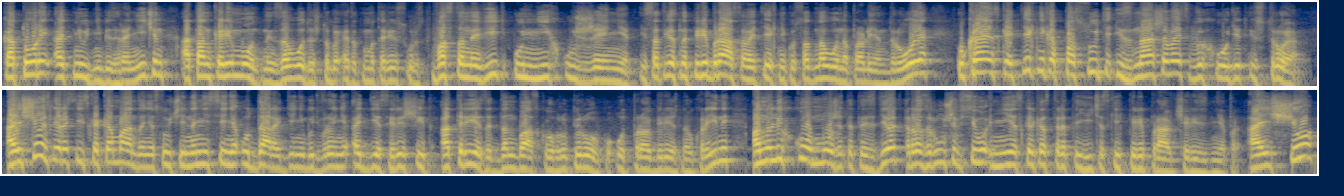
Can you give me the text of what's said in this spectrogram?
который отнюдь не безграничен, а танкоремонтных заводов, чтобы этот моторесурс восстановить, у них уже нет. И, соответственно, перебрасывая технику с одного направления на другое, украинская техника, по сути, изнашиваясь, выходит из строя. А еще если российское командование в случае нанесения удара где-нибудь в районе Одессы решит отрезать донбасскую группировку от правобережной Украины, оно легко может это сделать, разрушив всего несколько стратегических переправ через Днепр. А еще,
